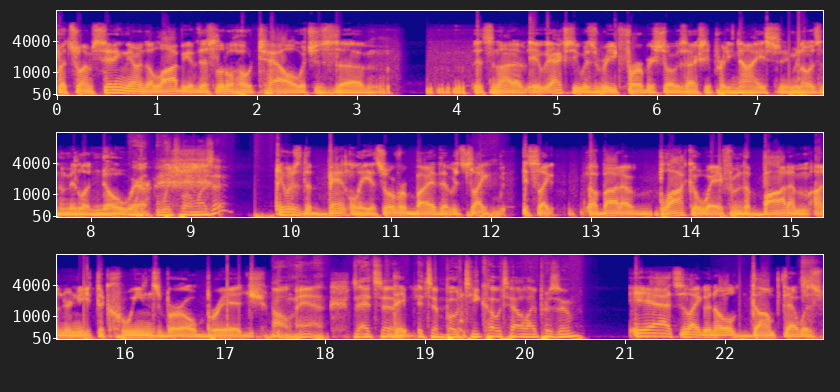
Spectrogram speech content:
But so I'm sitting there in the lobby of this little hotel, which is. Um, it's not a. It actually was refurbished, so it was actually pretty nice, even though it was in the middle of nowhere. Which one was it? It was the Bentley. It's over by the. It's like it's like about a block away from the bottom, underneath the Queensboro Bridge. Oh man, it's a They- it's a boutique hotel, I presume. Yeah, it's like an old dump that was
